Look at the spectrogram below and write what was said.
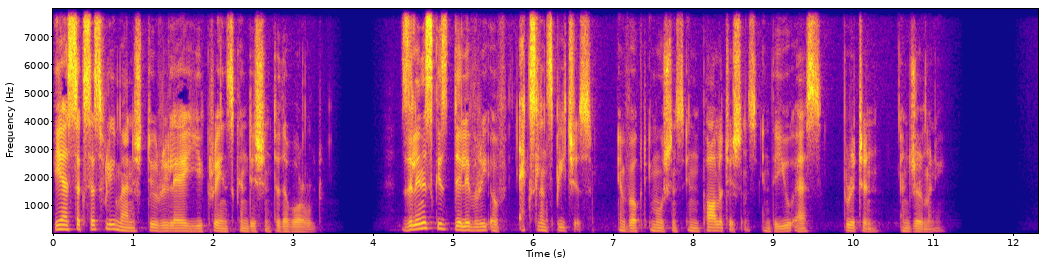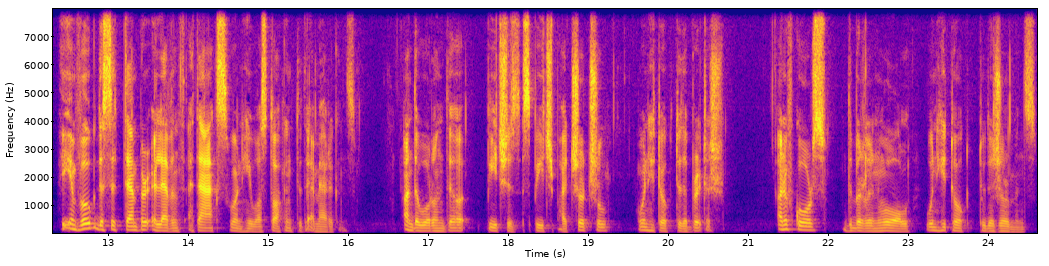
he has successfully managed to relay Ukraine's condition to the world. Zelensky's delivery of excellent speeches invoked emotions in politicians in the US, Britain, and Germany. He invoked the September 11th attacks when he was talking to the Americans and the war on the beaches speech by Churchill when he talked to the British, and of course, the Berlin Wall when he talked to the Germans.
